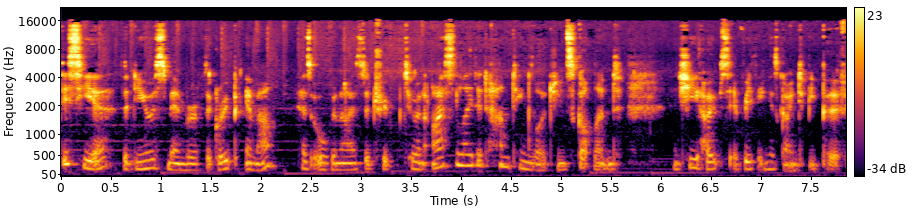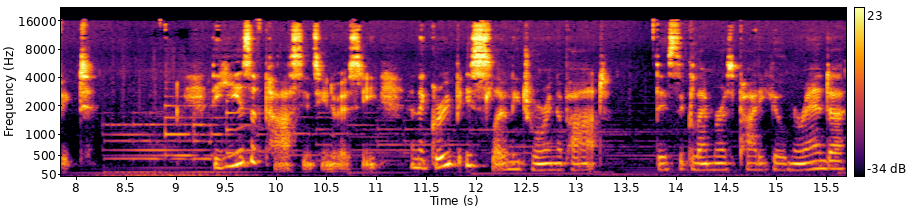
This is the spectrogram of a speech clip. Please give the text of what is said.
This year, the newest member of the group, Emma, has organised a trip to an isolated hunting lodge in Scotland, and she hopes everything is going to be perfect. The years have passed since university, and the group is slowly drawing apart. There's the glamorous party girl Miranda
